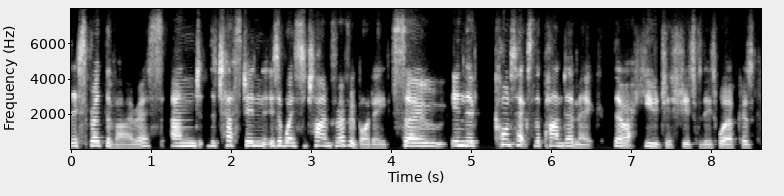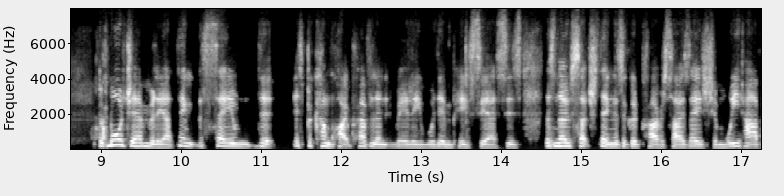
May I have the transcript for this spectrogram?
they spread the virus and the testing is a waste of time for everybody. So in the context of the pandemic, there are huge issues for these workers. But more generally, I think the same that it's become quite prevalent really within PCS is there's no such thing as a good privatization. We have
